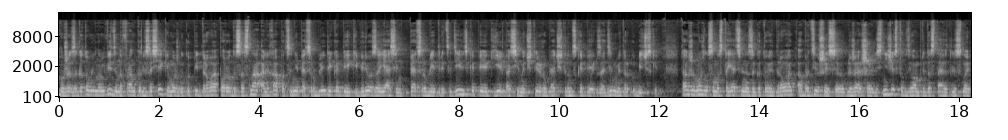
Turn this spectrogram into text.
Уже в заготовленном виде на франко-лесосеке можно купить дрова породы сосна, ольха по цене 5 рублей 3 копейки, береза, ясень 5 рублей 39 копеек, ель, осина 4 рубля 14 копеек за 1 метр кубический. Также можно самостоятельно заготовить дрова, обратившись в ближайшее лесничество, где вам предоставят лесной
